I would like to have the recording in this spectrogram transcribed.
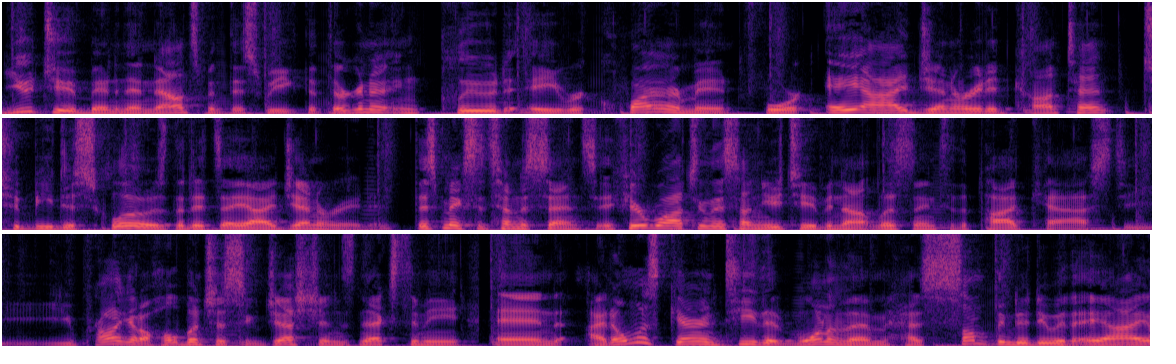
YouTube made an announcement this week that they're going to include a requirement for AI generated content to be disclosed that it's AI generated. This makes a ton of sense. If you're watching this on YouTube and not listening to the podcast, you probably got a whole bunch of suggestions next to me, and I'd almost guarantee that one of them has something to do with AI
